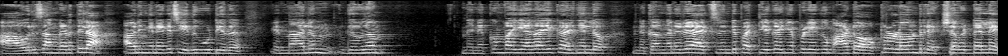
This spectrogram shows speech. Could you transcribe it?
ആ ഒരു സങ്കടത്തിലാണ് അവൻ ഇങ്ങനെയൊക്കെ ചെയ്തു കൂട്ടിയത്. എന്നാലും ഗൗതം നിനക്കും വയ്യാതായി കഴിഞ്ഞല്ലോ. നിനക്ക് അങ്ങനെ ഒരു ആക്സിഡന്റ് പറ്റിയ കഴിഞ്ഞപ്പോഴേക്കും ആ ഡോക്ടർ ഉള്ളതുകൊണ്ട് രക്ഷപ്പെട്ടല്ലേ?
